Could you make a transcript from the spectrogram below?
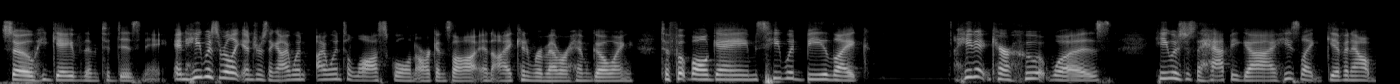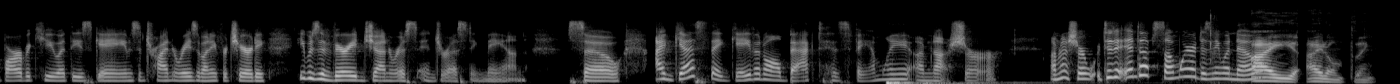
So he gave them to Disney. And he was really interesting. I went I went to law school in Arkansas and I can remember him going to football games. He would be like he didn't care who it was he was just a happy guy. He's like giving out barbecue at these games and trying to raise money for charity. He was a very generous, interesting man. So I guess they gave it all back to his family. I'm not sure. I'm not sure. Did it end up somewhere? Does anyone know? I I don't think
